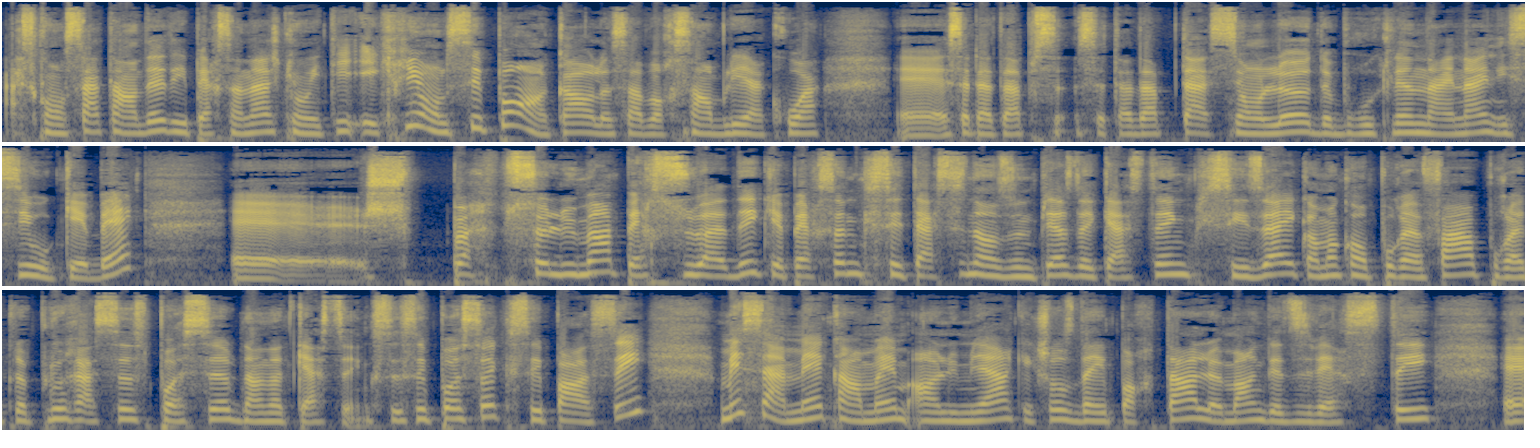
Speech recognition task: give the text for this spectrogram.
à ce qu'on s'attendait des personnages qui ont été écrits. On le sait pas encore, là, ça va ressembler à quoi euh, cette, cette adaptation-là de Brooklyn Nine-Nine ici au Québec. Euh, je absolument persuadée qu'il y a personne qui s'est assis dans une pièce de casting puis s'est dit hey, comment qu'on pourrait faire pour être le plus raciste possible dans notre casting? C'est pas ça qui s'est passé, mais ça met quand même en lumière quelque chose d'important, le manque de diversité euh,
